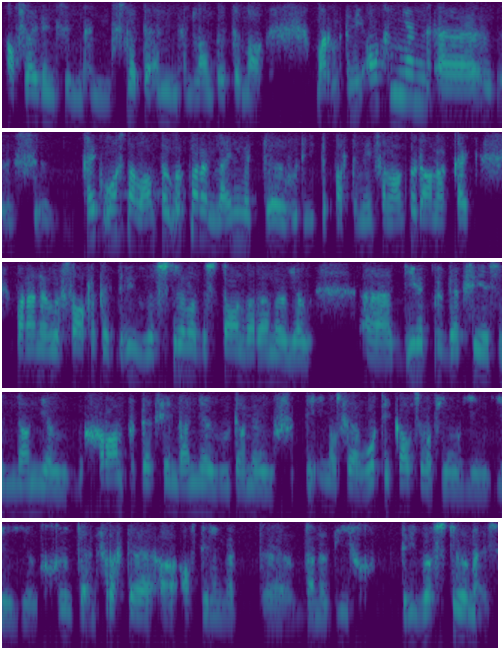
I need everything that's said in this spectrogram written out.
afleidings en en snitte in in landbou te maak. Maar in die algemeen uh kyk ons na landbou ook maar in lyn met uh, hoe die departement van landbou daarna kyk waar dan nou hoofsaaklik uit drie hoofstrome bestaan waar dan nou jou uh diereproduksie is en dan jou graanproduksie en dan jou dan nou die Engelse horticulture of jou jou jou, jou groente en vrugte uh, afdeling wat uh, dan nou die drie hoofstrome is.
